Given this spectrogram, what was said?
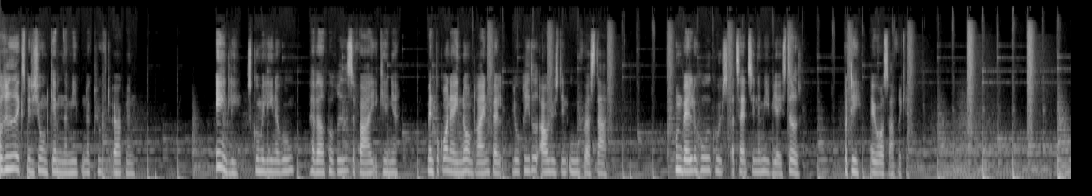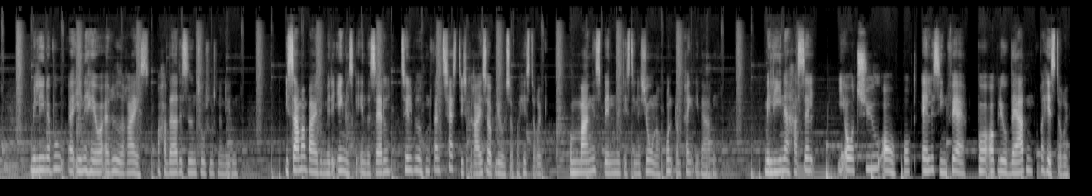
på rideekspedition gennem Namibien og Kluftørkenen. Egentlig skulle Melina Wu have været på ridesafari i Kenya, men på grund af enormt regnfald blev ridtet aflyst en uge før start. Hun valgte hovedkuls at tage til Namibia i stedet, for det er jo også Afrika. Melina Wu er indehaver af Ridder Rejs og har været det siden 2019. I samarbejde med det engelske In The Saddle tilbyder hun fantastiske rejseoplevelser på hesteryg på mange spændende destinationer rundt omkring i verden. Melina har selv i over 20 år brugt alle sine ferier på at opleve verden på hesteryg.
